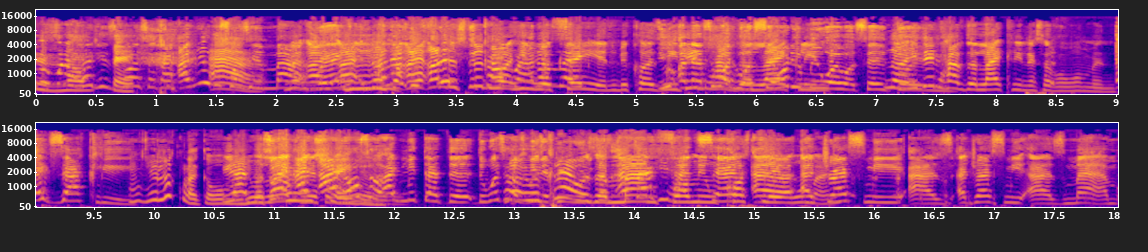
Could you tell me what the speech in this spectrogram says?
even even It's when I not heard his fair. voice, like, I knew this Ah. was a man. No, I, right? I, And no, then but I understood what he was like, saying because he did understood have the he was saying. What do you likely. mean what he was saying? No, he did him? have the likeliness of a woman. exactly. you look like a woman. had He the was light so And and I also admit that the the way No, it was clear it was a man forming cosplay woman. Address me as address me as ma'am.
